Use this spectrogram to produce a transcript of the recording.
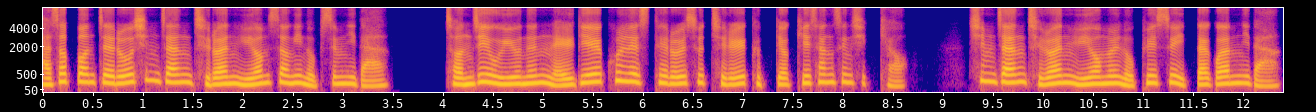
다섯 번째로 심장 질환 위험성이 높습니다. 전지 우유는 LDL 콜레스테롤 수치를 급격히 상승시켜 심장 질환 위험을 높일 수 있다고 합니다.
